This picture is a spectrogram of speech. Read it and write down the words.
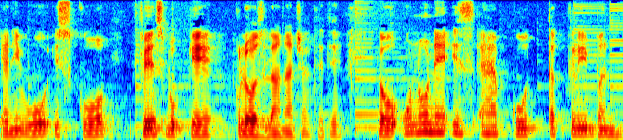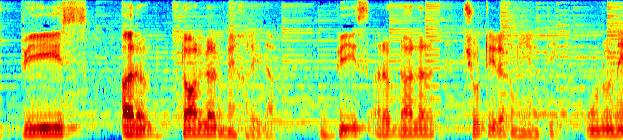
यानी वो इसको फेसबुक के क्लोज़ लाना चाहते थे। तो उन्होंने इस ऐप को तकरीबन 20 अरब डॉलर में ख़रीदा। 20 अरब डॉलर छोटी रकम नहीं आती। उन्होंने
